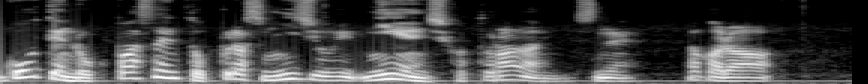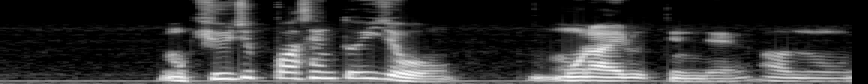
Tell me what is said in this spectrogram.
5.6%プラス22円しか取らないんですね。だから、もう90%以上もらえるっていうんで、あの、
